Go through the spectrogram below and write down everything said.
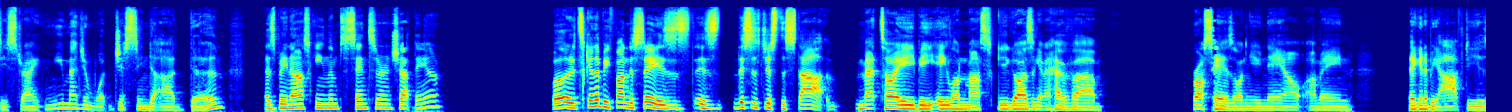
the Australian. Can you imagine what Jacinda Ardern has been asking them to censor and shut down? Well, it's going to be fun to see. Is is this is just the start? Matt Taibbi, Elon Musk, you guys are going to have um, crosshairs on you now. I mean, they're going to be after you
